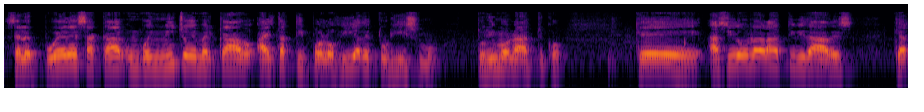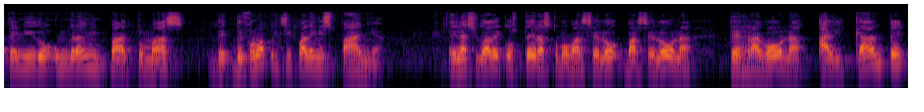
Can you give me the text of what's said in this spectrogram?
se le puede sacar un buen nicho de mercado a esta tipología de turismo, turismo náutico, que ha sido una de las actividades que ha tenido un gran impacto más de, forma principal en España, en las ciudades costeras como Barcelo- Barcelona, Tarragona, Alicante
